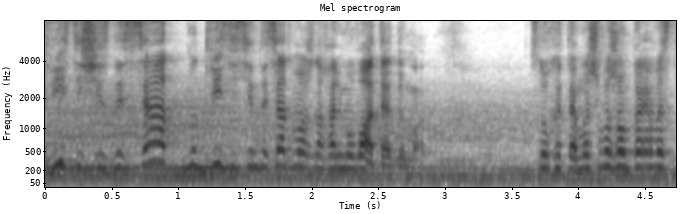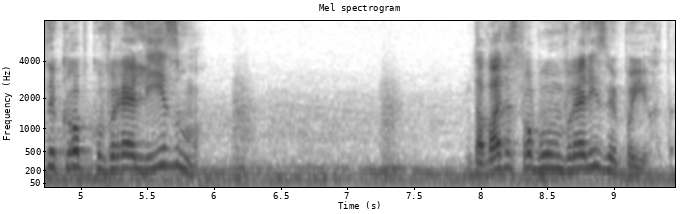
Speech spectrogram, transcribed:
260, ну 270 можна гальмувати, я думаю. Слухайте, ми ж можемо перевести коробку в реалізм. Давайте спробуємо в реалізмі поїхати.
